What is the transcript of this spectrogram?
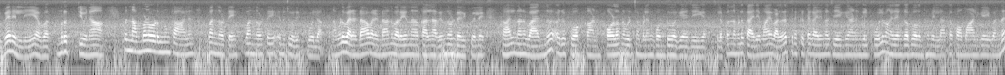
ഇവരല്ലേ അവർ? മൃത്യുന. ഇപ്പം നമ്മളോടൊന്നും കാലൻ വന്നോട്ടെ വന്നോട്ടെ എന്ന് ചോദിക്കില്ല നമ്മൾ വരണ്ട വരണ്ട എന്ന് പറയുന്ന കാലൻ അറിയുന്നതുകൊണ്ടായിരിക്കും അല്ലേ? കാലൻ എന്താണ് വന്ന് ഒരു പോക്കാണ് കോളറിന് പിടിച്ച് നമ്മളെ കൊണ്ടുപോവുകയാണ് ചെയ്യുക. ചിലപ്പം നമ്മൾ കാര്യമായി വളരെ തിരക്കിട്ട കാര്യങ്ങൾ ചെയ്യുകയാണെങ്കിൽ പോലും അങ്ങനെ രംഗബോധമില്ലാത്ത കോമാളികയായി വന്ന്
